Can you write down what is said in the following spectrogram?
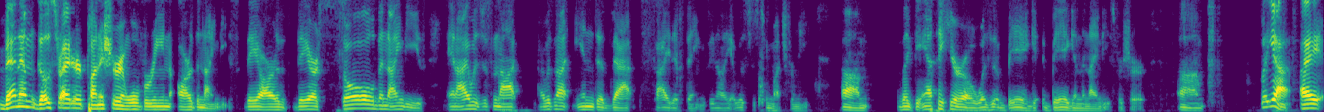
venom ghost rider punisher and wolverine are the 90s they are they are so the 90s and i was just not i was not into that side of things you know like, it was just too much for me. Um like the anti-hero was a big big in the 90s for sure. Um but yeah i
